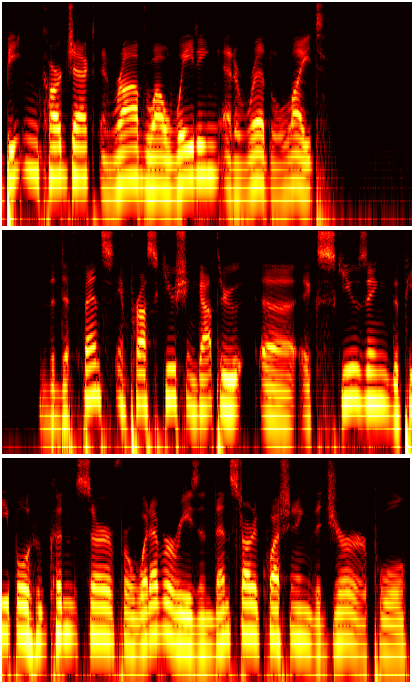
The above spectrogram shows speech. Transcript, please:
beaten, carjacked, and robbed while waiting at a red light. The defense and prosecution got through uh, excusing the people who couldn't serve for whatever reason, then started questioning the juror pool.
